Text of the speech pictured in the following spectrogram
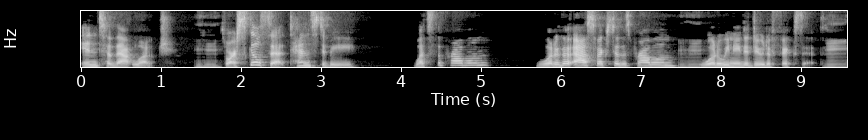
into that lunch. Mm-hmm. So our skill set tends to be what's the problem? What are the aspects to this problem? Mm-hmm. What do we need to do to fix it? Mm.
